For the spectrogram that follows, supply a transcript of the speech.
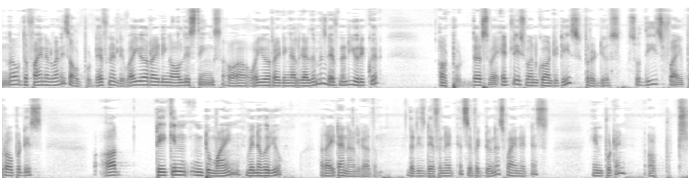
Now the final one is output. Definitely why you are writing all these things or why you are writing algorithm is definitely you require output. That's why at least one quantity is produced. So these five properties are taken into mind whenever you write an algorithm. That is definiteness effectiveness finiteness input and output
